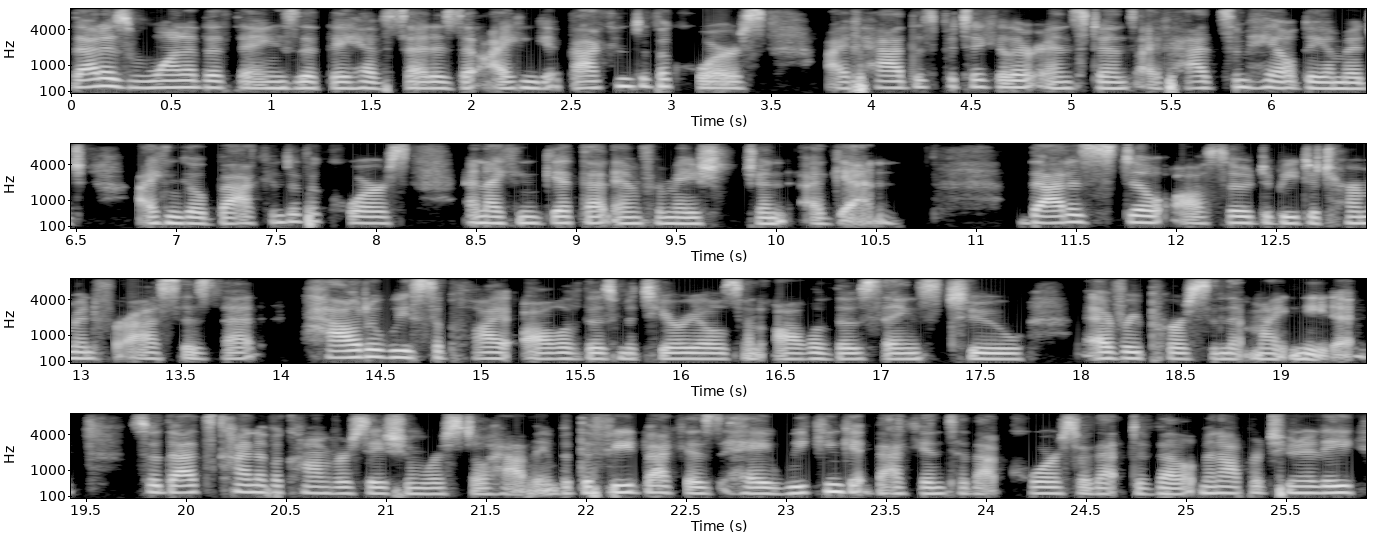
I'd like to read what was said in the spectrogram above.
that is one of the things that they have said is that I can get back into the course. I've had this particular instance, I've had some hail damage. I can go back into the course and I can get that information again that is still also to be determined for us is that how do we supply all of those materials and all of those things to every person that might need it? So that's kind of a conversation we're still having but the feedback is hey we can get back into that course or that development opportunity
